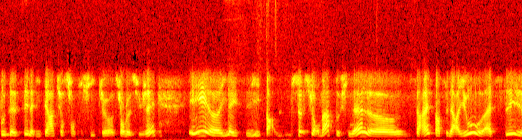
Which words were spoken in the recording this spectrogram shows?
potasser la littérature scientifique sur le sujet, et il a essayé, enfin, seul sur Mars, au final, ça reste un scénario assez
